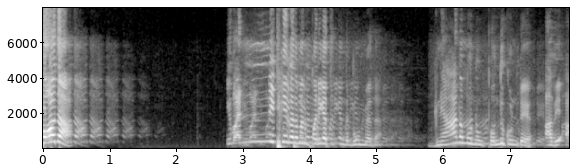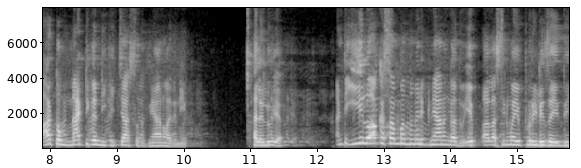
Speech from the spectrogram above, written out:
హోదా. ఇవన్నిటికీ కదా మనం పరిగెత్తుతుంది భూమి మీద. జ్ఞానము నువ్వు పొందుకుంటే అవి ఆటోమేటిక్గా నీకు ఇచ్చేస్తుంది జ్ఞానం అది నీకు. హల్లెలూయా. అంటే ఈ లోక సంబంధమైన జ్ఞానం కాదు. అలా సినిమా ఎప్పుడు రిలీజ్ అయ్యింది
